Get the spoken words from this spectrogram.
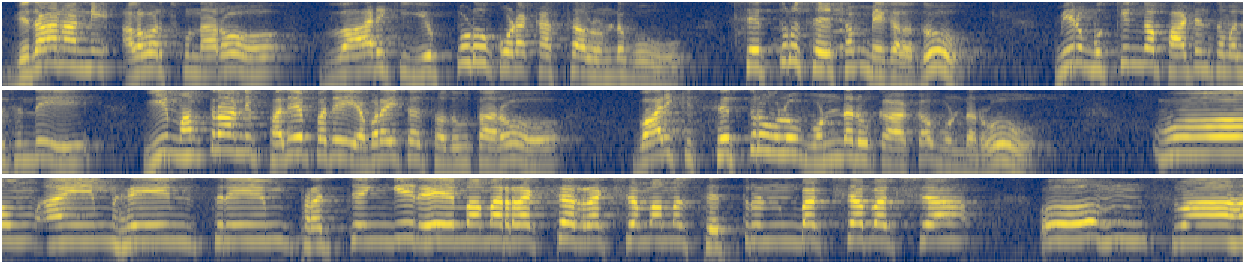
విధానాన్ని అలవరుచుకున్నారో వారికి ఎప్పుడూ కూడా కష్టాలు ఉండవు శత్రుశేషం మిగలదు. మీరు ముఖ్యంగా పాటించవలసింది ఈ మంత్రాన్ని పదే పదే ఎవరైతే చదువుతారో వారికి శత్రువులు ఉండరు కాక ఉండరు. ఓం ఐం హ్రీం శ్రీం ప్రత్యంగిరే మమ రక్ష రక్ష మమ శత్రున్ భక్ష భక్ష ఓం స్వాహ.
